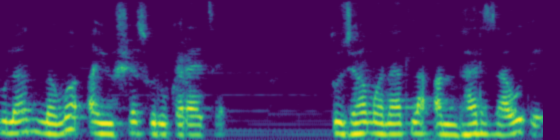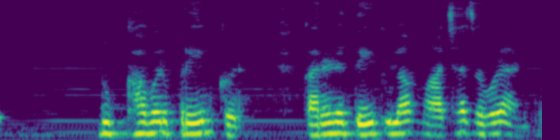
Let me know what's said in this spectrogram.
तुला नवं आयुष्य सुरू करायचंय. तुझ्या मनातला अंधार जाऊ दे. दुःखावर प्रेम कर कारण ते तुला माझ्या जवळ आणतं.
